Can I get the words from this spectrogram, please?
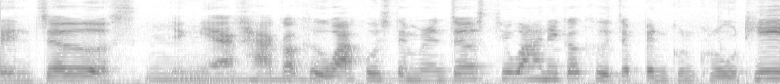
Rangers อืมอย่างเงี้ยค่ะ ก็คือว่าครู STEM Rangers ที่ว่านี่ก็คือจะเป็นคุณครูที่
